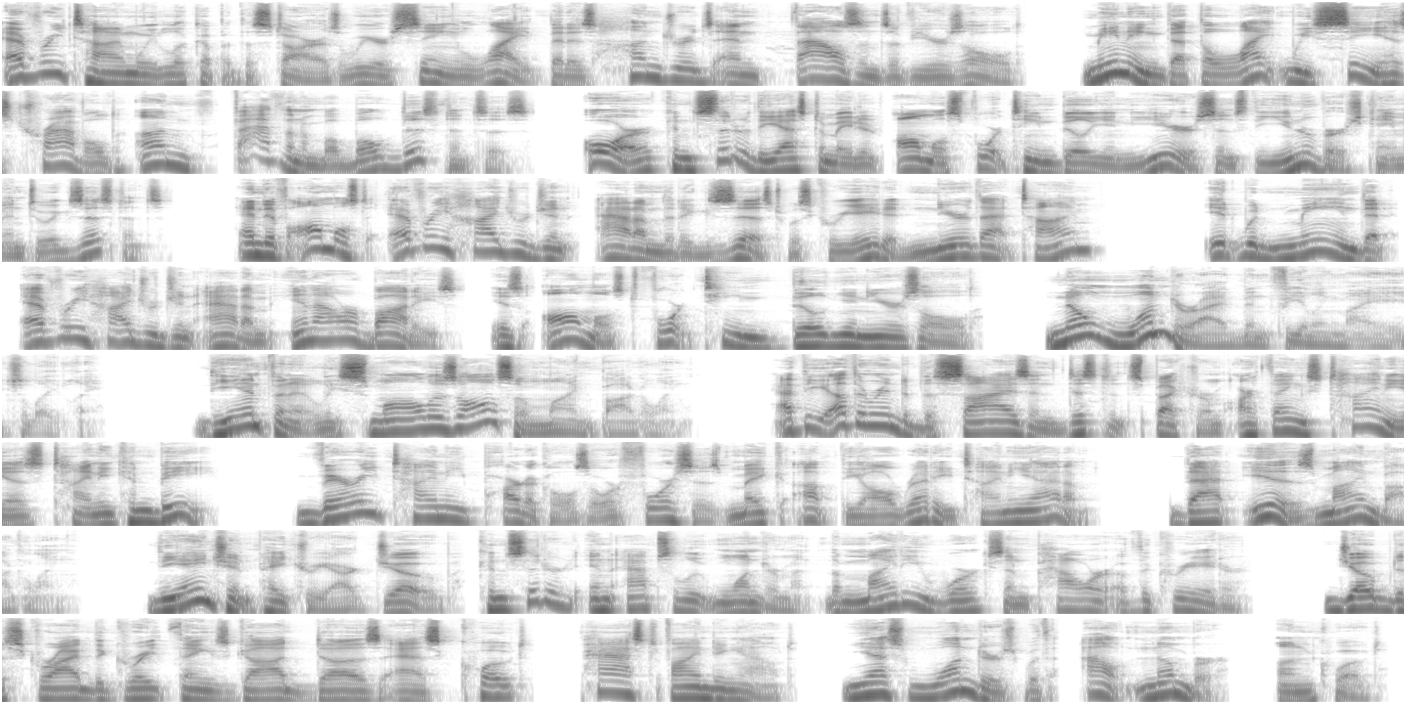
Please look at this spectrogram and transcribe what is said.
Every time we look up at the stars, we are seeing light that is hundreds and thousands of years old, meaning that the light we see has traveled unfathomable distances. Or consider the estimated almost 14 billion years since the universe came into existence. And if almost every hydrogen atom that exists was created near that time, it would mean that every hydrogen atom in our bodies is almost 14 billion years old. No wonder I've been feeling my age lately. The infinitely small is also mind boggling. At the other end of the size and distance spectrum are things tiny as tiny can be. Very tiny particles or forces make up the already tiny atom. That is mind boggling. The ancient patriarch Job considered in absolute wonderment the mighty works and power of the Creator. Job described the great things God does as, quote, past finding out, yes, wonders without number, unquote.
